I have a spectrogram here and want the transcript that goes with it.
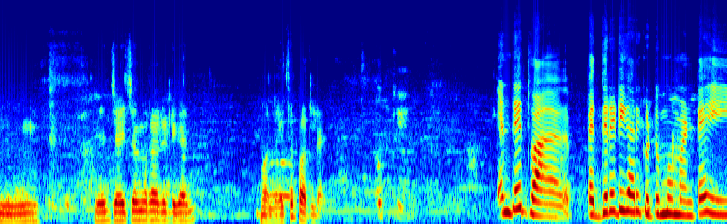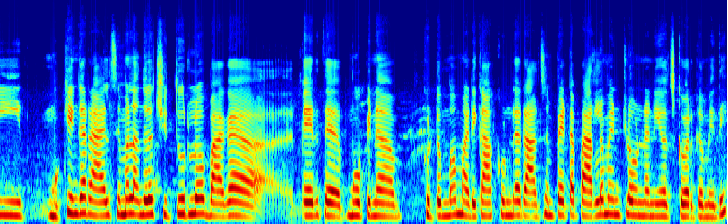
ఉమ్, ఏ జయచంద్రారెడ్డి కానీ వాళ్ళు అయితే పర్లేదు. ఓకే. అంటే ద్వా పెద్దిరెడ్డి గారి కుటుంబం అంటే ఈ ముఖ్యంగా రాయలసీమలో అందులో చిత్తూరులో బాగా పేరు తె- మోపిన కుటుంబం. అది కాకుండా రాజంపేట పార్లమెంట్లో ఉన్న నియోజకవర్గం ఇది.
